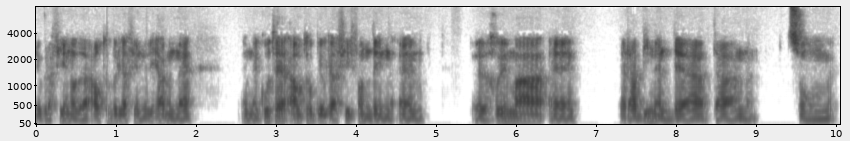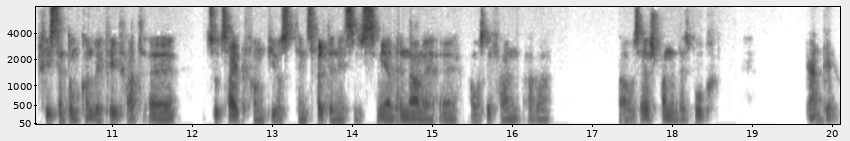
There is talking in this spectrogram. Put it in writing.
Biografien oder Autobiografien. Wir haben eine, eine gute Autobiografie von den ähm, Römer äh, der dann zum Christentum konvertiert hat, äh, zur Zeit von Pius XII. Jetzt ist mir der Name äh, ausgefallen, aber war auch sehr spannendes Buch. Danke.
